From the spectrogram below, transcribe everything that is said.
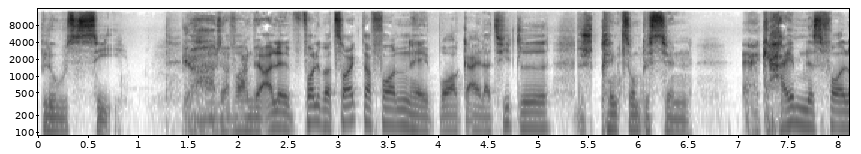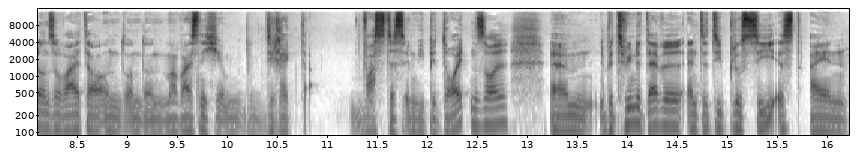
Blue Sea. Ja, da waren wir alle voll überzeugt davon. Hey, boah, geiler Titel. Klingt so ein bisschen äh, geheimnisvoll und so weiter und, und, und man weiß nicht ähm, direkt, was das irgendwie bedeuten soll. Ähm, Between the Devil and the Deep Blue Sea ist ein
